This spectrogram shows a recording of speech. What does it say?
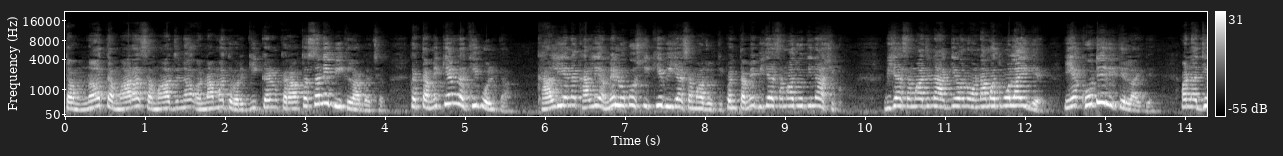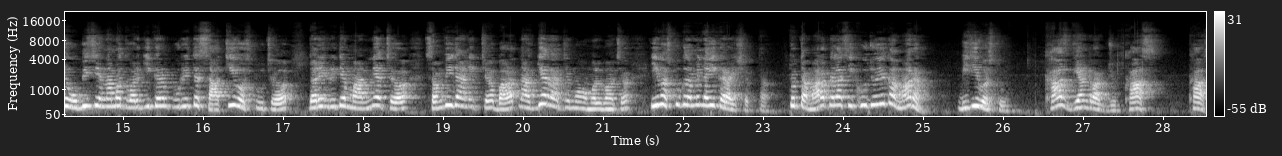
તમને તમારા સમાજને અનામત વર્ગીકરણ કરાવતા શેની બીક લાગે છે? કે તમે કેમ નથી બોલતા? ખાલી અને ખાલી અમે લોકો શીખીએ બીજા સમાજોથી. પણ તમે બીજા સમાજોથી ના શીખો. બીજા સમાજના આગેવાનો અનામતમાં લાવી દે એ ખોટી રીતે લાગે. અને જે ઓબીસી અનામત વર્ગીકરણ પૂરી રીતે સાચી વસ્તુ છે, દરેક રીતે માન્ય છે, સંવિધાનિક છે, ભારતના અગિયાર રાજ્યમાં અમલમાં છે એ વસ્તુ તમે નહીં કરાવી શકતા. તો તમારા પહેલાં શીખવું જોઈએ કે અમારે? બીજી વસ્તુ, ખાસ ધ્યાન રાખજો, ખાસ ખાસ.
